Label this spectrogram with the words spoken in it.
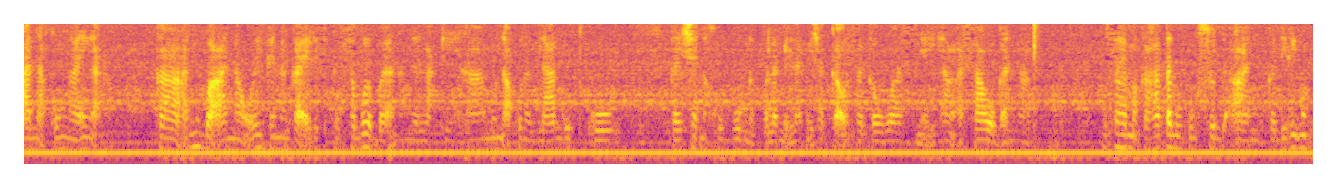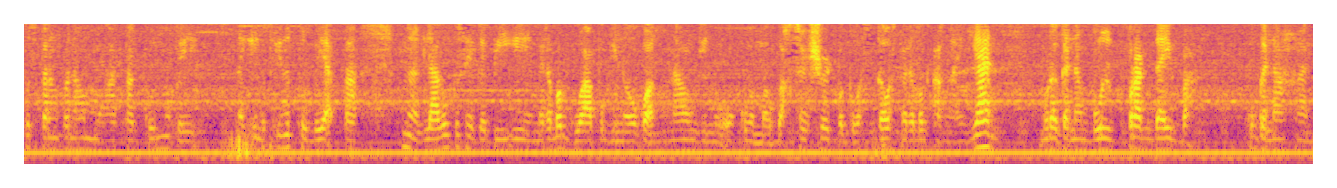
anak ko nga nga ka ano ba ana oy kanang ka irresponsible ba ang lalaki ha? Muna ako naglagot ko. Kay siya nahubog nagpalami-lami siya kaon sa gawas niya ihang asawa anak. Usahay makahatag og sudan. Kadili man po sa panahon mo hatag ko no? Kay nag-inot-inot ko bayata naglagot ko sa gabi eh. Merabag gwapo Ginoo ko ang naong Ginoo ko mag boxer short pag gawas-gawas merabag angayan. Mura ka ng bullfrog day ba? O ganahan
